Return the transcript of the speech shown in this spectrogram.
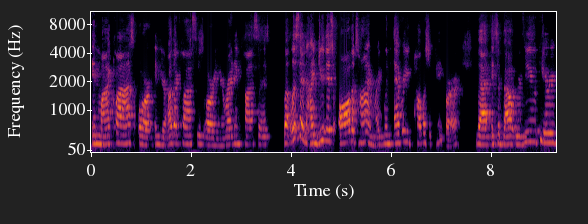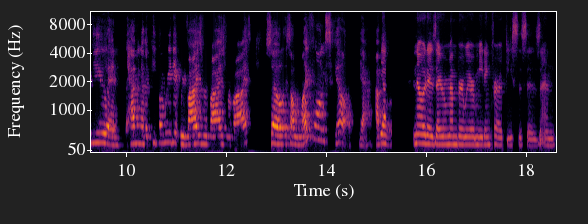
in my class or in your other classes or in your writing classes but listen, I do this all the time, right? Whenever you publish a paper, that it's about review, peer review, and having other people read it, revise, revise, revise. So it's a lifelong skill. Yeah, absolutely. Yeah. No, it is. I remember we were meeting for our theses, and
